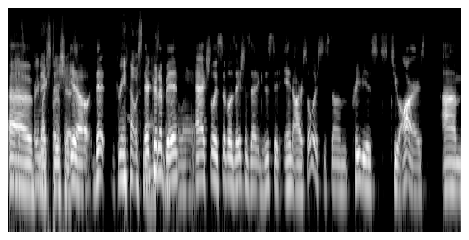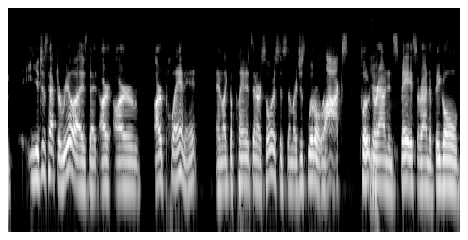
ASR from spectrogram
Uh, Pretty next much t-shirt. perfect. you know that Greenhouse. there could have been Hilarious. actually civilizations that existed in our solar system previous to ours. Um, you just have to realize that our our our planet and like the planets in our solar system are just little rocks floating Yeah. around in space around a big old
